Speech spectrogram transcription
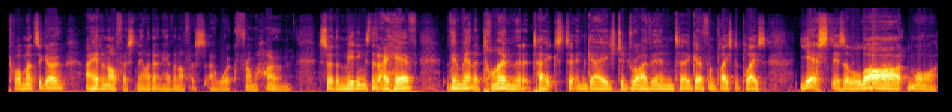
12 months ago, I had an office. Now I don't have an office. I work from home. So the meetings that I have, the amount of time that it takes to engage, to drive in, to go from place to place, yes, there's a lot more.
